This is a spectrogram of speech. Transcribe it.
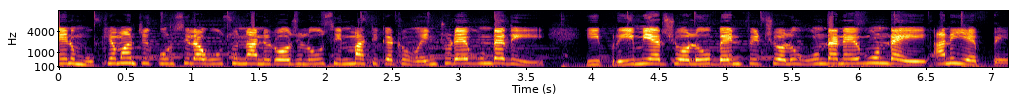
నేను ముఖ్యమంత్రి కుర్సీలో కూర్చున్నాన్ని రోజులు సినిమా టికెట్లు వెంచుడే ఉండది. ఈ ప్రీమియర్ షోలు బెనిఫిట్ షోలు ఉండనే ఉండయి అని చెప్పే.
